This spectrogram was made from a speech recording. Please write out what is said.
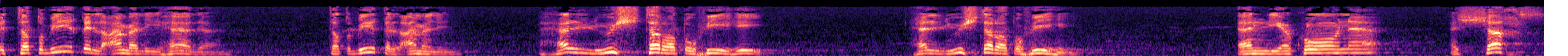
التطبيق العملي هذا التطبيق العملي هل يشترط فيه؟ هل يشترط فيه أن يكون الشخص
